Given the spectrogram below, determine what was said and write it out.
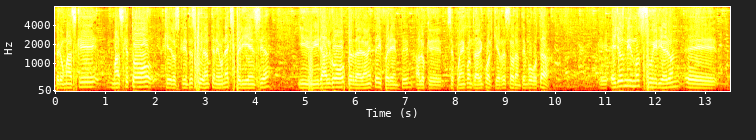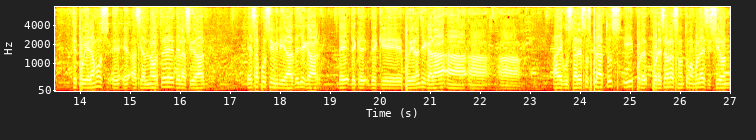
pero más que, más que todo que los clientes pudieran tener una experiencia y vivir algo verdaderamente diferente a lo que se puede encontrar en cualquier restaurante en Bogotá. Eh, ellos mismos sugirieron eh, que tuviéramos eh, hacia el norte de, la ciudad esa posibilidad de llegar, de, que, pudieran llegar a, a, degustar estos platos y por, esa razón tomamos la decisión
